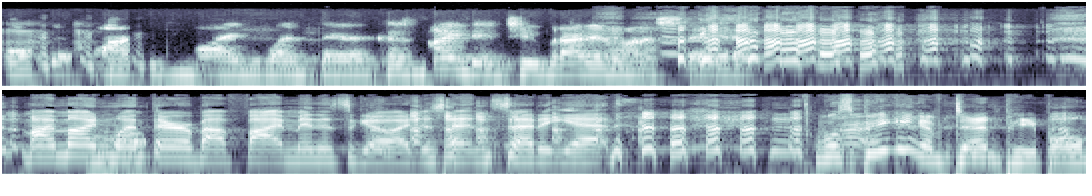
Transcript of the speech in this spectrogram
Hope that Vonnie's mind went there because mine did too, but I didn't want to say it. My mind went there about five minutes ago. I just hadn't said it yet. Well, speaking of dead people,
